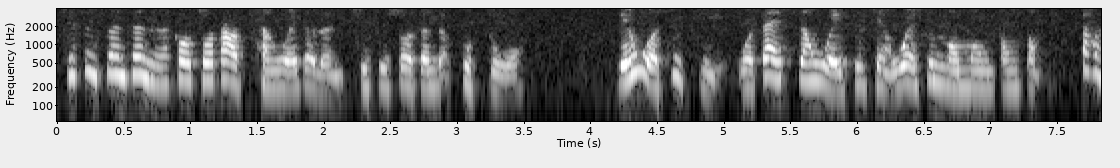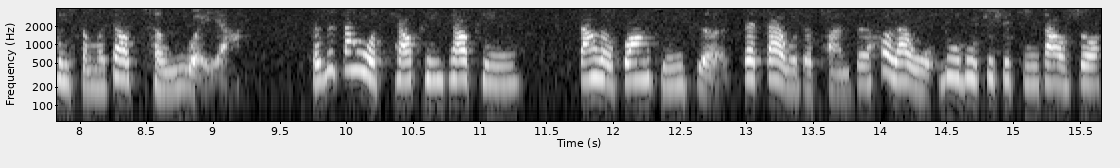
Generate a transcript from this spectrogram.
其实真正能够做到成为的人，其实说真的不多。连我自己，我在升维之前，我也是懵懵懂懂，到底什么叫成为呀？可是当我调频调频，当了光行者，在带我的团队，后来我陆陆续续听到说，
